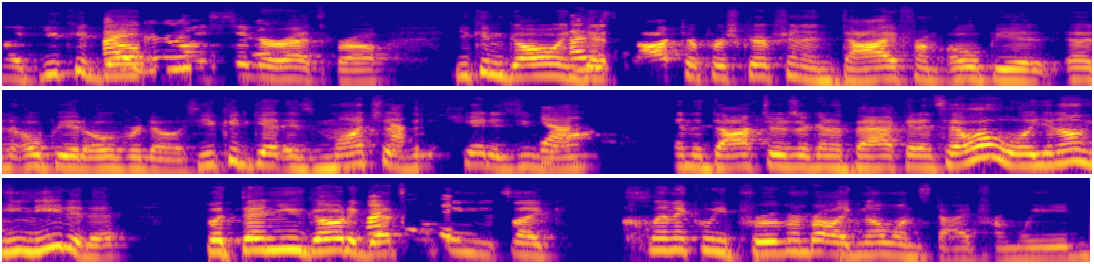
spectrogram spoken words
Like you could go buy cigarettes, bro. You can go and I'm get a doctor prescription and die from opiate an opiate overdose. You could get as much Yeah. of this shit as you want, and the doctors are gonna back it and say, "Oh, well, you know, he needed it." But then you go to get something that's like clinically proven, bro. Like no one's died from weed.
